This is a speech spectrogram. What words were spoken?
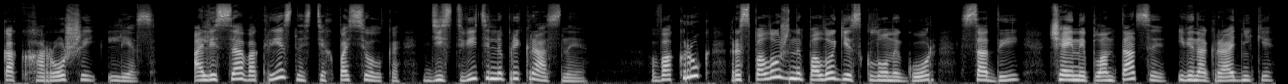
как «хороший лес». А леса в окрестностях поселка действительно прекрасные. Вокруг расположены пологие склоны гор, сады, чайные плантации и виноградники.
